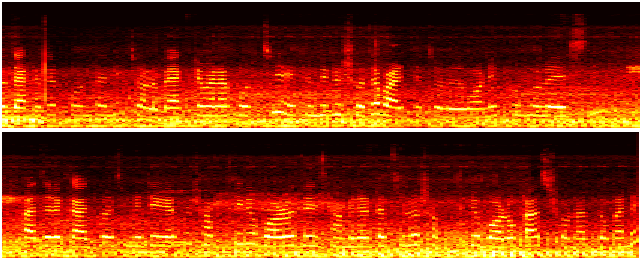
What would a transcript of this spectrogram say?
তো দেখা যাক কোনটা নিই। চলো ব্যাক ক্যামেরা করছি এখান থেকে সোজা বাড়িতে চলে যাব। অনেকক্ষণ হলো এসেছি বাজারে কাজ বাজ মিটে গেছে। সব থেকে বড়ো যে ঝামেলাটা ছিল সব থেকে বড়ো কাজ সোনার দোকানে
